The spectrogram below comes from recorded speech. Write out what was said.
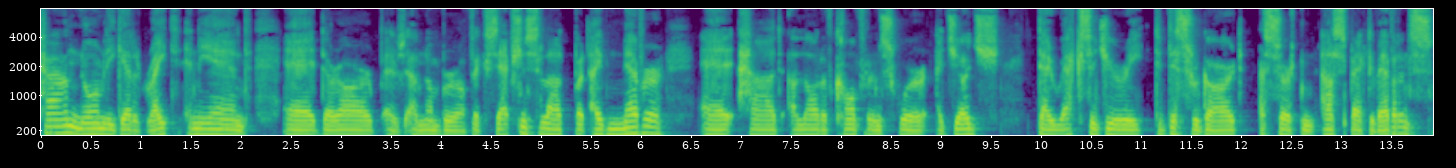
can normally get it right in the end. Uh, there are a number of exceptions to that, but I've never uh, had a lot of confidence where a judge directs a jury to disregard a certain aspect of evidence.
